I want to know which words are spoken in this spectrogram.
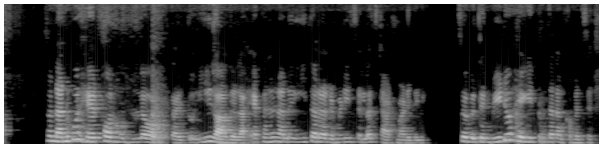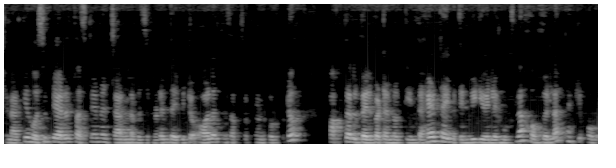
ಸೊ ನನಗೂ ಹೇರ್ ಫಾಲ್ ಮೊದಲು ಆಗ್ತಾಯಿತ್ತು ಈಗ ಆಗಲ್ಲ. ಯಾಕಂದರೆ ನಾನು ಈ ಥರ ರೆಮಿಡೀಸ್ ಎಲ್ಲ ಸ್ಟಾರ್ಟ್ ಮಾಡಿದ್ದೀನಿ. ಸೊ ಇವತ್ತಿನ ವೀಡಿಯೋ ಹೇಗಿತ್ತು ಅಂತ ನಾನು ಕಮೆಂಟ್ ಸೆಕ್ಷನ್ ಹಾಕಿ. ಹೊಸಬ್ರು ಯಾರು ಫಸ್ಟ್ ಟೈಮ್ ನನ್ನ ಚಾನಲ್ನ ವಿಸಿಟ್ ಮಾಡಿ ದಯವಿಟ್ಟು ಆಲ್ ಅಂತ ಸಬ್ಸ್ಕ್ರೈಬ್ ಕೊಟ್ಬಿಟ್ಟು ಪಕ್ಕದಲ್ಲಿ ಬೆಲ್ ಬಟನ್ ಒತ್ತಿ ಅಂತ ಹೇಳ್ತಾ, ಇವತ್ತಿನ ವೀಡಿಯೋ ಇಲ್ಲೇ ಮುಗಿಸ್ಲಾ. ಹೋಗಲ್ಲ ಥ್ಯಾಂಕ್ ಯು ಫಾರ್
